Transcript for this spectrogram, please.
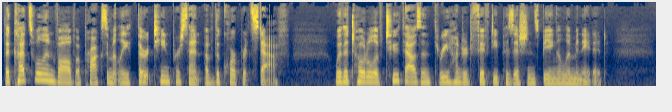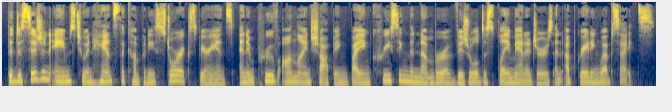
The cuts will involve approximately 13% of the corporate staff, with a total of 2,350 positions being eliminated. The decision aims to enhance the company's store experience and improve online shopping by increasing the number of visual display managers and upgrading websites.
